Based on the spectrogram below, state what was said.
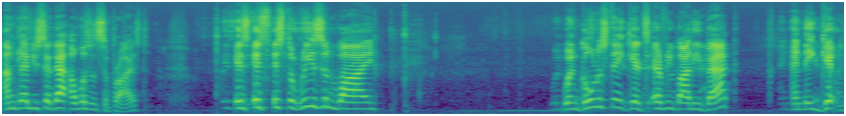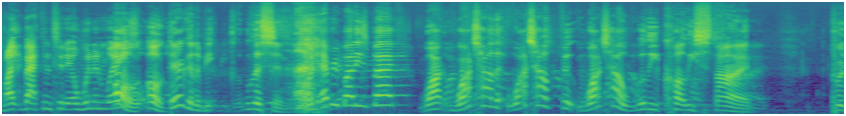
I'm glad you said that. I wasn't surprised. It's it's, it's the reason why when Golden State gets everybody back and they get right back into their winning ways. Oh, oh, they're gonna be. Listen, when everybody's back, watch, watch how the, watch how watch how Willie Cauley Stein pro,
